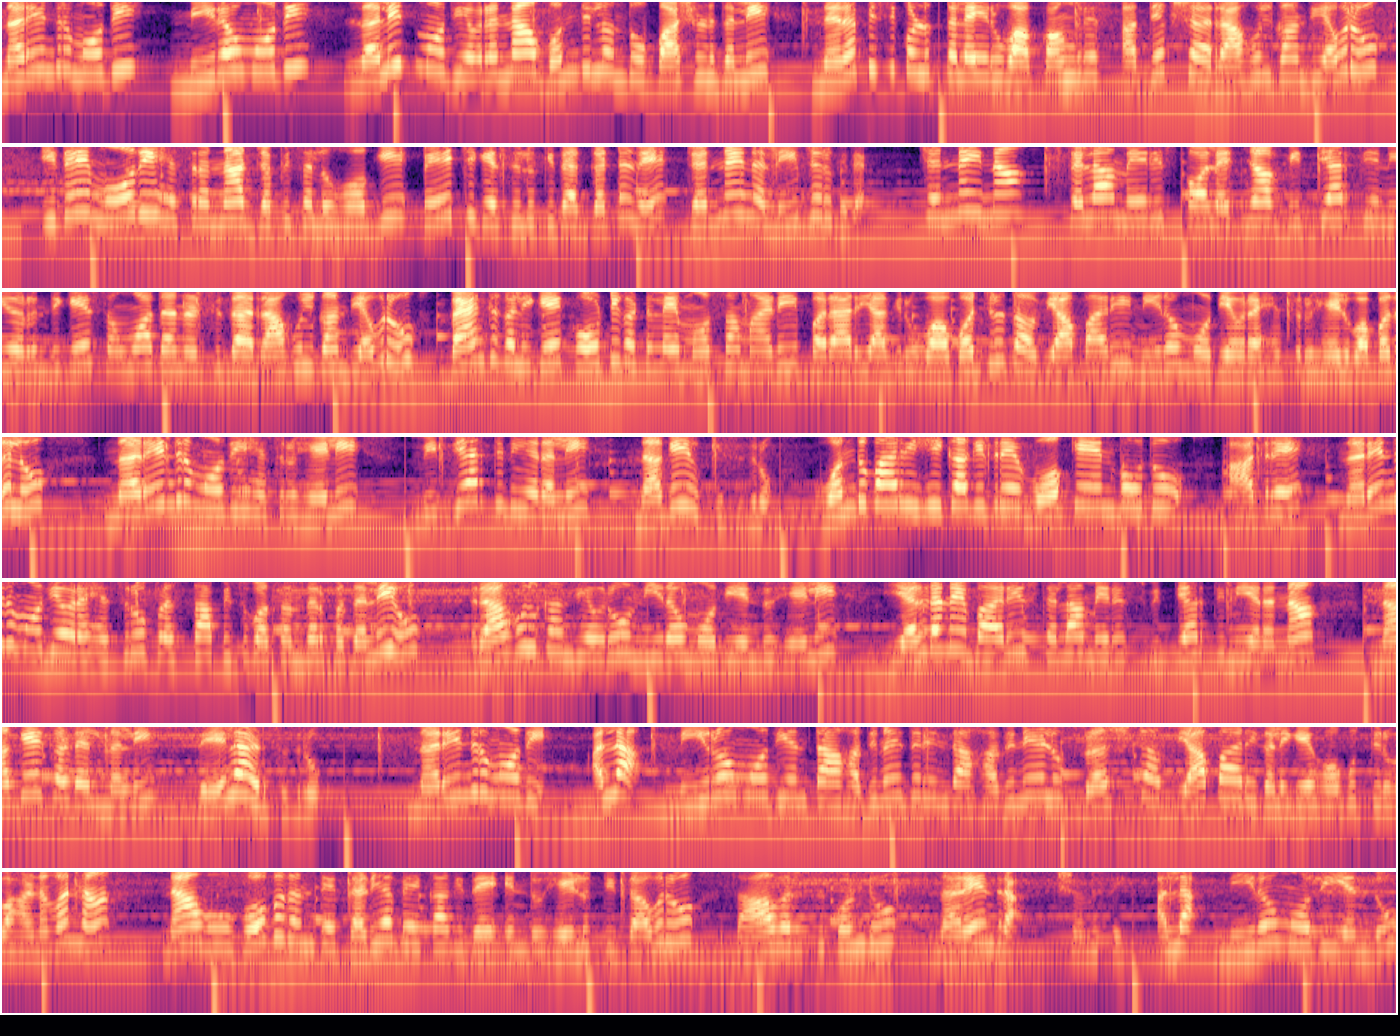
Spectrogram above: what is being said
ನರೇಂದ್ರ ಮೋದಿ, ನೀರವ್ ಮೋದಿ, ಲಲಿತ್ ಮೋದಿ ಅವರನ್ನ ಒಂದಿಲ್ಲೊಂದು ಭಾಷಣದಲ್ಲಿ ನೆನಪಿಸಿಕೊಳ್ಳುತ್ತಲೇ ಇರುವ ಕಾಂಗ್ರೆಸ್ ಅಧ್ಯಕ್ಷ ರಾಹುಲ್ ಗಾಂಧಿ ಅವರು ಇದೇ ಮೋದಿ ಹೆಸರನ್ನ ಜಪಿಸಲು ಹೋಗಿ ಪೇಚಿಗೆ ಸಿಲುಕಿದ ಘಟನೆ ಚೆನ್ನೈನಲ್ಲಿ ಜರುಗಿದೆ. ಚೆನ್ನೈನ ಸ್ಟೆಲಾ ಮೇರಿಸ್ ಕಾಲೇಜ್ನ ವಿದ್ಯಾರ್ಥಿನಿಯರೊಂದಿಗೆ ಸಂವಾದ ನಡೆಸಿದ ರಾಹುಲ್ ಗಾಂಧಿ ಅವರು ಬ್ಯಾಂಕ್ಗಳಿಗೆ ಕೋಟಿಗಟ್ಟಲೆ ಮೋಸ ಮಾಡಿ ಪರಾರಿಯಾಗಿರುವ ವಜ್ರದ ವ್ಯಾಪಾರಿ ನೀರವ್ ಮೋದಿ ಅವರ ಹೆಸರು ಹೇಳುವ ಬದಲು ನರೇಂದ್ರ ಮೋದಿ ಹೆಸರು ಹೇಳಿ ವಿದ್ಯಾರ್ಥಿನಿಯರಲ್ಲಿ ನಗೆಯುಕ್ಕಿಸಿದ್ರು ಒಂದು ಬಾರಿ ಹೀಗಾಗಿದ್ರೆ ಓಕೆ ಎನ್ಬಹುದು. ಆದ್ರೆ ನರೇಂದ್ರ ಮೋದಿ ಅವರ ಹೆಸರು ಪ್ರಸ್ತಾಪಿಸುವ ಸಂದರ್ಭದಲ್ಲಿಯೂ ರಾಹುಲ್ ಗಾಂಧಿ ಅವರು ನೀರವ್ ಮೋದಿ ಎಂದು ಹೇಳಿ ಎರಡನೇ ಬಾರಿ ಸ್ಟೆಲಾ ಮೇರಿಸ್ ವಿದ್ಯಾರ್ಥಿನಿಯರನ್ನ ನಗೆಗಡಲ್ನಲ್ಲಿ ತೇಲಾಡಿಸಿದ್ರು ನರೇಂದ್ರ ಮೋದಿ ಅಲ್ಲ, ನೀರವ್ ಮೋದಿ ಅಂತ ಹದಿನೈದರಿಂದ ಹದಿನೇಳು ಭ್ರಷ್ಟ ವ್ಯಾಪಾರಿಗಳಿಗೆ ಹೋಗುತ್ತಿರುವ ಹಣವನ್ನ ನಾವು ಹೋಗದಂತೆ ತಡೆಯಬೇಕಾಗಿದೆ ಎಂದು ಹೇಳುತ್ತಿದ್ದ ಅವರು, ಸಾವರಿಸಿಕೊಂಡು, ನರೇಂದ್ರ, ಕ್ಷಮಿಸಿ, ಅಲ್ಲ, ನೀರವ್ ಮೋದಿ ಎಂದು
